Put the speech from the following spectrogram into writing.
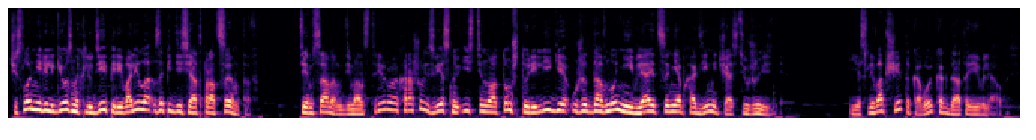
число нерелигиозных людей перевалило за 50%, тем самым демонстрируя хорошо известную истину о том, что религия уже давно не является необходимой частью жизни. Если вообще таковой когда-то являлась.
